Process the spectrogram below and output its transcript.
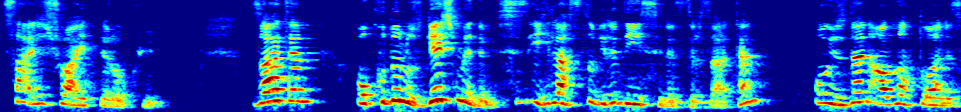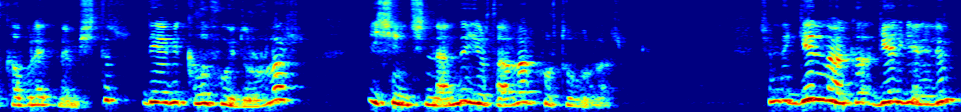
Sadece şu ayetleri okuyun. Zaten okudunuz geçmedi mi? Siz ihlaslı biri değilsinizdir zaten. O yüzden Allah duanızı kabul etmemiştir diye bir kılıf uydururlar. İşin içinden de yırtarlar, kurtulurlar. Şimdi gelin arka, gel gelelim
